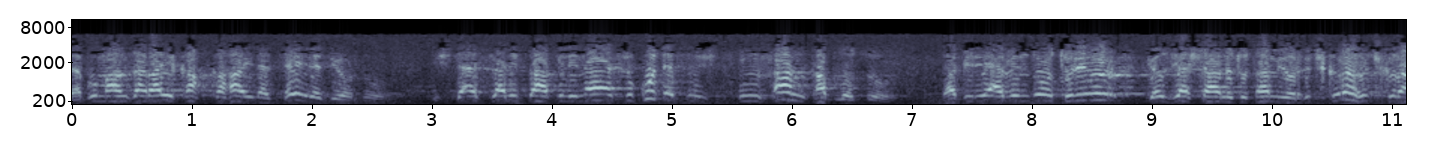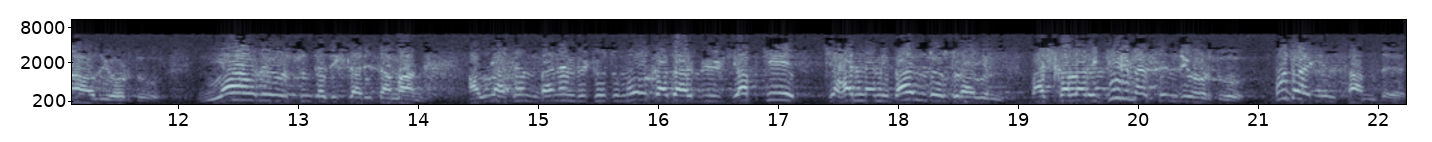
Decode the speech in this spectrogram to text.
Ve bu manzarayı kahkahayla seyrediyordu. İşte esveli safiline sukut etmiş insan tablosu. Ve biri evinde oturuyor, gözyaşlarını tutamıyor, hıçkıra hıçkıra ağlıyordu. Niye ağlıyorsun dedikleri zaman, Allah'ım benim vücudumu o kadar büyük yap ki cehennemi ben doldurayım, başkaları girmesin diyordu. Bu da insandı.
